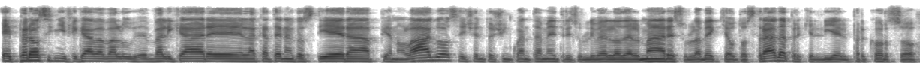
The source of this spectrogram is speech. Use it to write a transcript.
E però significava valu- valicare la catena costiera a Piano Lago, 650 metri sul livello del mare sulla vecchia autostrada, perché lì è il percorso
